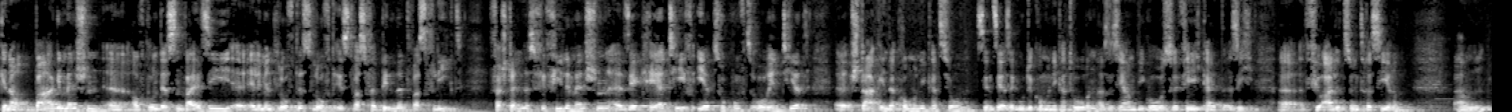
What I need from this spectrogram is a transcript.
Genau, vage Menschen äh, aufgrund dessen, weil sie äh, Element Luft ist. Luft ist, was verbindet, was fliegt. Verständnis für viele Menschen, äh, sehr kreativ, eher zukunftsorientiert, äh, stark in der Kommunikation, sind sehr, sehr gute Kommunikatoren. Also sie haben die große Fähigkeit, sich äh, für alle zu interessieren. Ähm,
